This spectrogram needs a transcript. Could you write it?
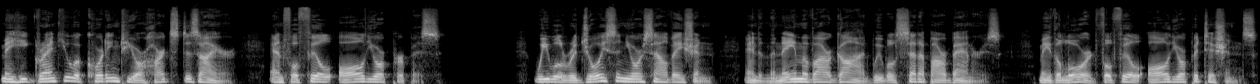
May he grant you according to your heart's desire, and fulfill all your purpose. We will rejoice in your salvation, and in the name of our God we will set up our banners. May the Lord fulfill all your petitions.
